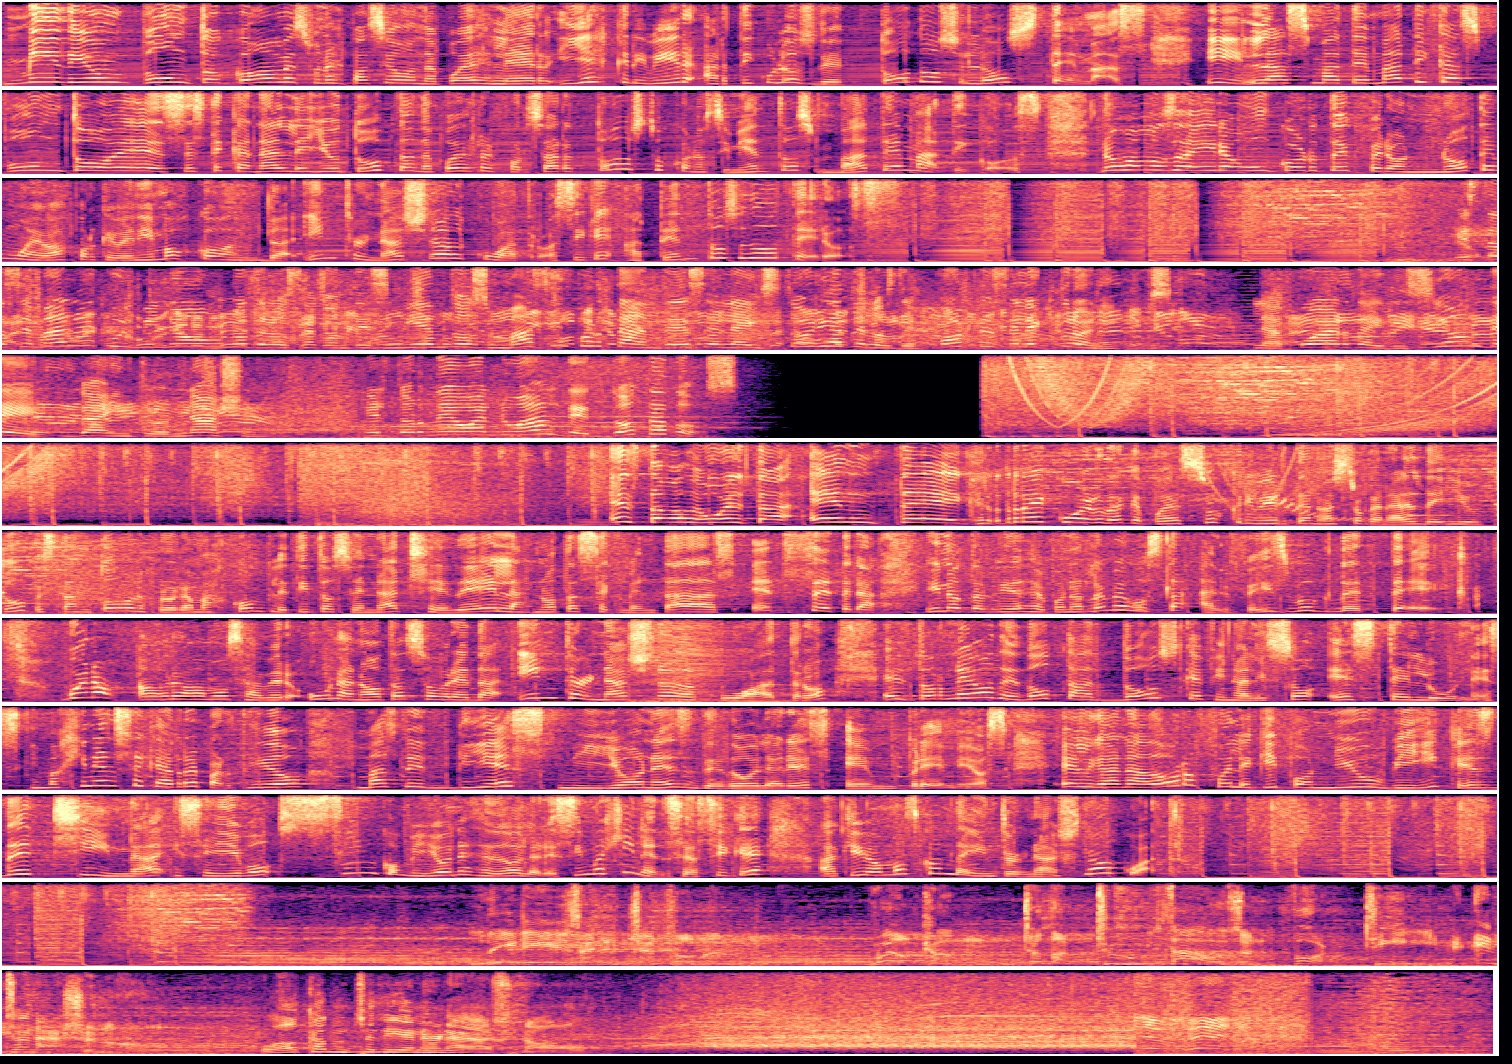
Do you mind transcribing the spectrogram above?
Medium.com es un espacio donde puedes leer y escribir artículos de todos los temas. Y lasmatemáticas.es, este canal de YouTube donde puedes reforzar todos tus conocimientos matemáticos. Nos vamos a ir a un corte, pero no te muevas porque venimos con The International 4, así que atentos doteros. Esta semana culminó uno de los acontecimientos más importantes en la historia de los deportes electrónicos, la cuarta edición de The International, el torneo anual de Dota 2. En Tech. Recuerda que puedes suscribirte a nuestro canal de YouTube. Están todos los programas completitos en HD, las notas segmentadas, etc. Y no te olvides de ponerle me gusta al Facebook de Tech. Bueno, ahora vamos a ver una nota sobre The International 4, el torneo de Dota 2 que finalizó este lunes. Imagínense que ha repartido más de 10 millones de dólares en premios. El ganador fue el equipo Newbie, que es de China, y se llevó 5 millones de dólares. Imagínense, así que aquí vamos con The International 4. Ladies and gentlemen, welcome to the 2014 International. Welcome to the International.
